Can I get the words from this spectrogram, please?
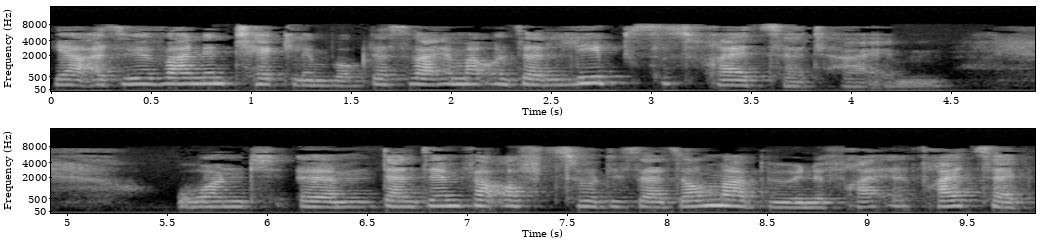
Ja, also wir waren in Tecklenburg. Das war immer unser liebstes Freizeitheim. Und ähm, dann sind wir oft zu dieser Sommerbühne, Fre äh, Freizeit,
